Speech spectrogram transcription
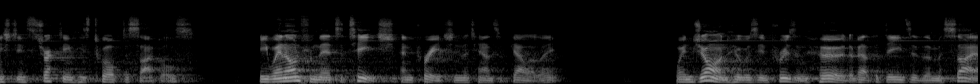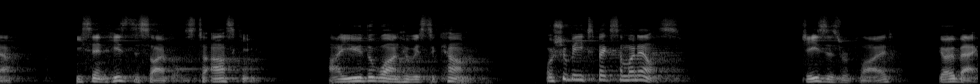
finished instructing his twelve disciples, he went on from there to teach and preach in the towns of Galilee. When John, who was in prison, heard about the deeds of the Messiah, he sent his disciples to ask him, Are you the one who is to come, or should we expect someone else? Jesus replied, Go back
